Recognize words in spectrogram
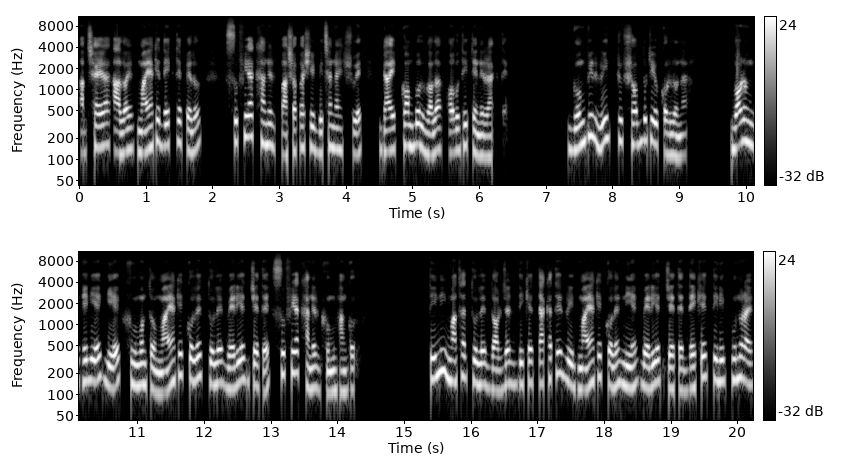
আবছায়া আলোয় মায়াকে দেখতে পেল সুফিয়া খানের পাশাপাশি বিছানায় শুয়ে গায়ে কম্বল গলা অবধি টেনে রাখতে। গম্ভীর হৃদটু শব্দটিও করল না। বরং এগিয়ে গিয়ে ঘুমন্ত মায়াকে কোলে তুলে বেরিয়ে যেতে সুফিয়া খানের ঘুম ভাঙল। তিনি মাথা তুলে দরজার দিকে তাকাতে হৃদ মায়াকে কোলে নিয়ে বেরিয়ে যেতে দেখে তিনি পুনরায়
